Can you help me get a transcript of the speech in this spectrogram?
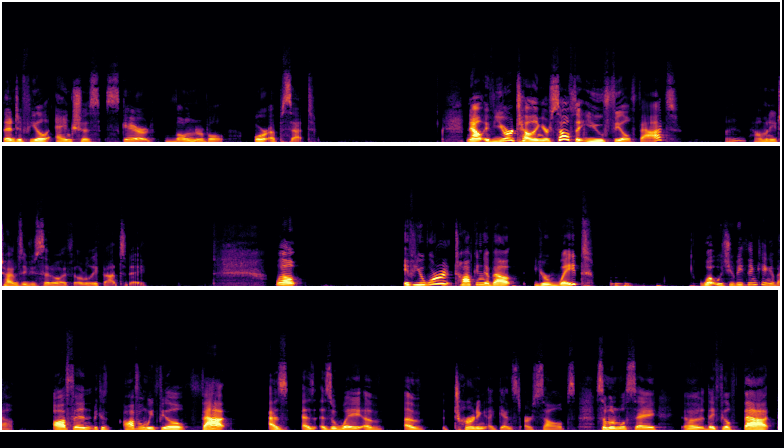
than to feel anxious, scared, vulnerable, or upset. Now, if you're telling yourself that you feel fat, how many times have you said, Oh, I feel really fat today? Well, if you weren't talking about your weight, what would you be thinking about? Often, because often we feel fat as as as a way of of turning against ourselves. Someone will say uh, they feel fat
